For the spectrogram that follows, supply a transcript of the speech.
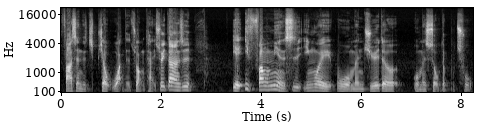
发生的比较晚的状态，所以当然是也一方面是因为我们觉得我们守的不错，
